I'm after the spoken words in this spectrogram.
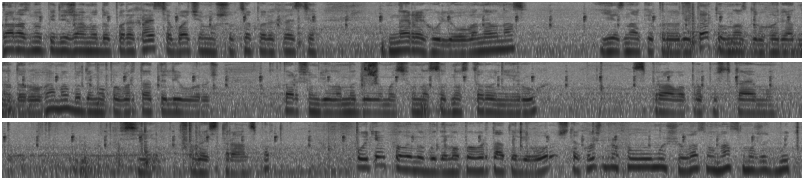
Зараз ми під'їжджаємо до перехрестя, бачимо, що це перехрестя не регульоване у нас. Є знаки пріоритету, у нас другорядна дорога. Ми будемо повертати ліворуч. Першим ділом ми дивимося, у нас односторонній рух. Справа пропускаємо всі, весь транспорт. Потім, коли ми будемо повертати ліворуч, також враховуємо, що у вас у нас може бути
